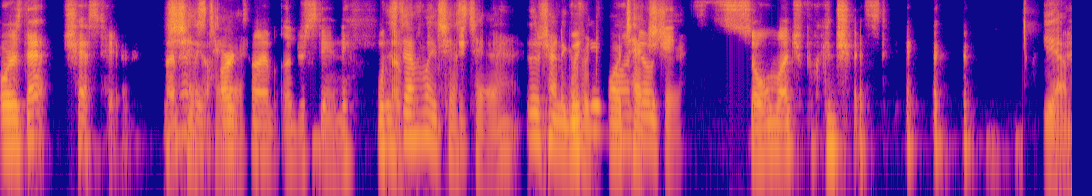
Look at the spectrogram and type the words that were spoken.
Or is that chest hair? I'm It's having a chest hard hair. time understanding. It's I'm definitely at. chest hair. They're trying to go for more Mondo texture. So much fucking chest. hair. Yeah.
